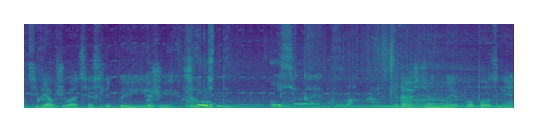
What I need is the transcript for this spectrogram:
У тебя в животе слепые ежи. Рожденные поползни.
